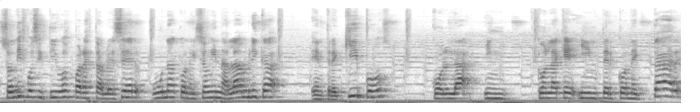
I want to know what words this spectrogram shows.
son dispositivos para establecer una conexión inalámbrica entre equipos con la, in- con la que interconectar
